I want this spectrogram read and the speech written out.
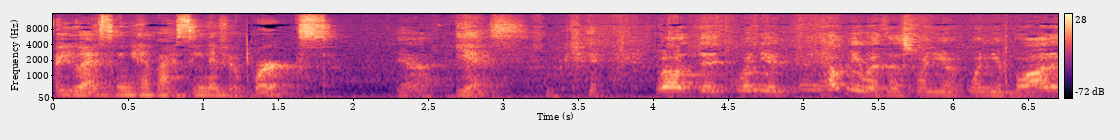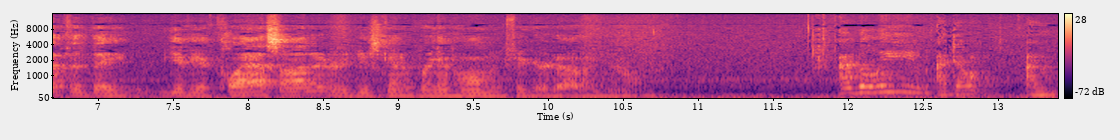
Are you asking, have I seen if it works? Yeah. Yes. Okay. Well, did, when you help me with this, when you when you bought it, did they give you a class on it, or you just kind of bring it home and figure it out on your own? I believe I don't. Um,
